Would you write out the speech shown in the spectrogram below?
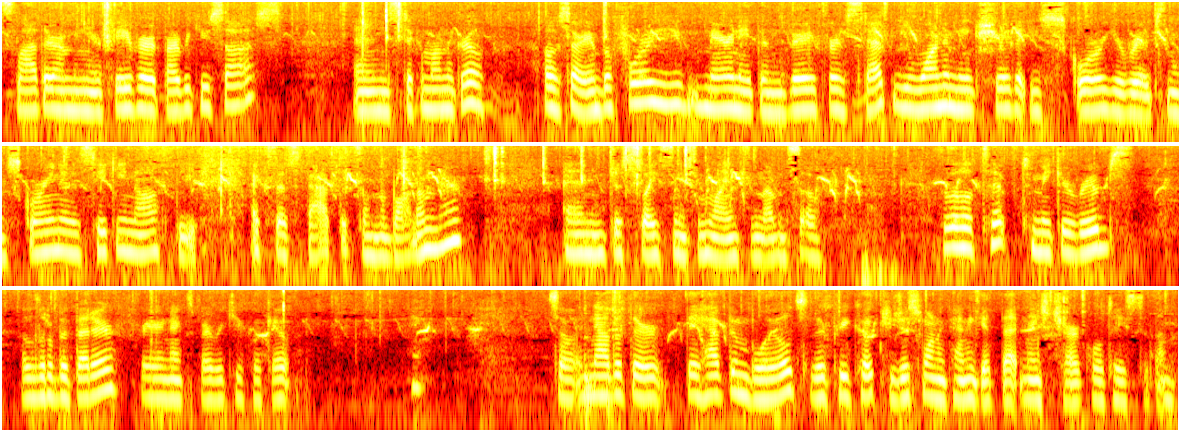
slather them in your favorite barbecue sauce, and stick them on the grill. Oh, sorry, and before you marinate them, the very first step, you want to make sure that you score your ribs. Now, scoring it is taking off the excess fat that's on the bottom there, and just slicing some lines in them. So, it's a little tip to make your ribs a little bit better for your next barbecue cookout. Okay. So, now that they're they have been boiled, so they're pre-cooked, you just want to kind of get that nice charcoal taste to them.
